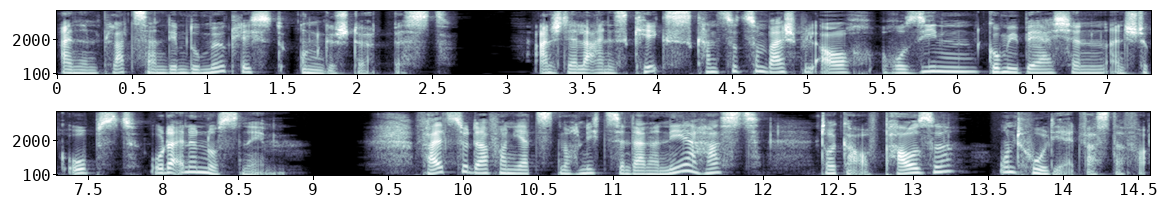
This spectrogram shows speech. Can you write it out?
einen Platz, an dem du möglichst ungestört bist. Anstelle eines Keks kannst du zum Beispiel auch Rosinen, Gummibärchen, ein Stück Obst oder eine Nuss nehmen. Falls du davon jetzt noch nichts in deiner Nähe hast, drücke auf Pause und hol dir etwas davon.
